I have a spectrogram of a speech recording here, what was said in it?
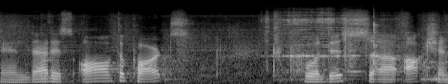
And that is all the parts for this uh, auction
